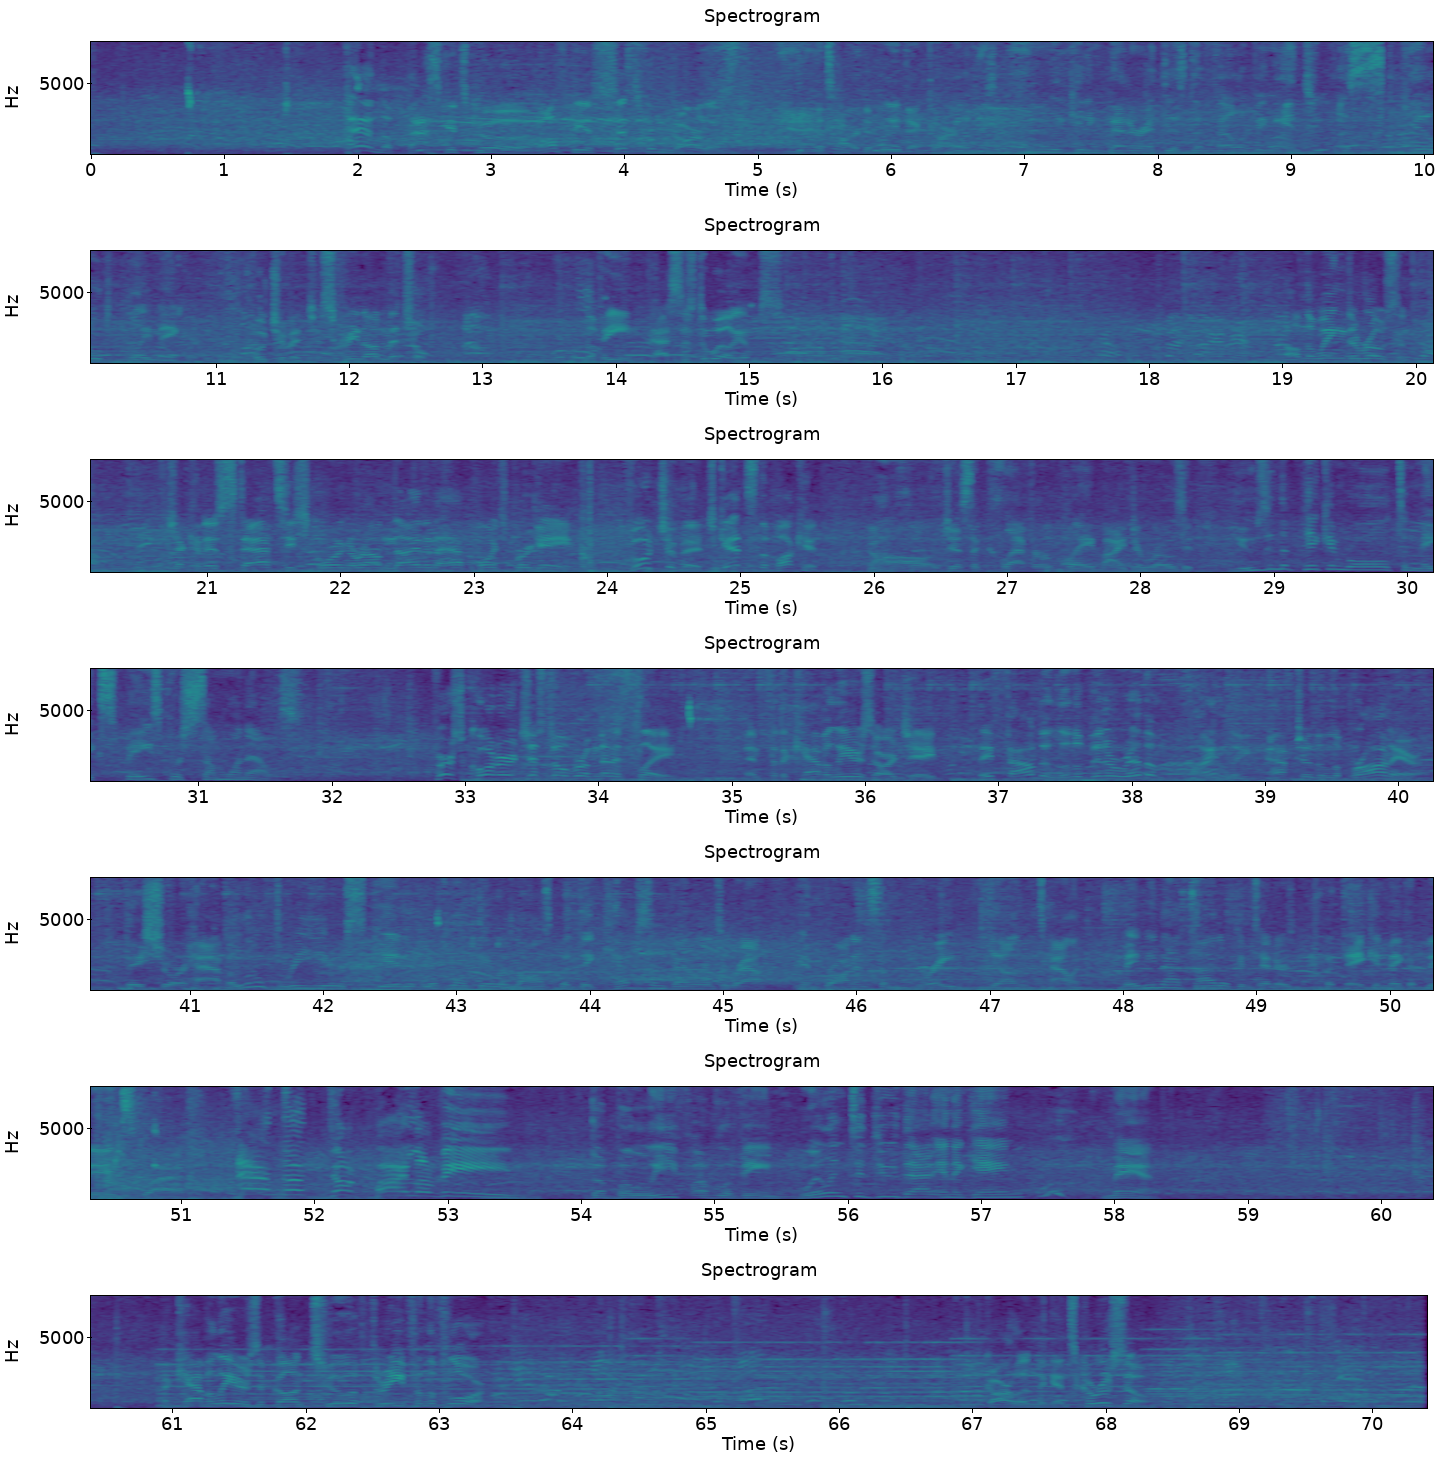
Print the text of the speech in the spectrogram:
And the basket's good. Off the assist from Garland. And it's hard to believe that Garland is only getting better at this, developing into a skilled playmaker. Vucevic, a screen on Mitchell. LaVine passes to Williams. On the wing, DeRozan. Checking his stats, he's scoring around nine and a half points per game. Vucevic gets the bucket. Oh, just a clever play by DeRozan, using the pick and roll to make space for someone else. First quarter, just over a minute played. And for the Cavaliers, RJ, they found a little bit of rhythm, finally, after the LeBron era. They sure have. A little three-year skid. It looked like they were lost, but they kept some veterans around and brought in some great young talent. Maybe not title contenders, but they can make a big splash. And the dunk by LaVine! The belief of LaVine, willing to do that in a game, man. The Cavaliers have gone two of three from the floor. Garland against Caruso.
